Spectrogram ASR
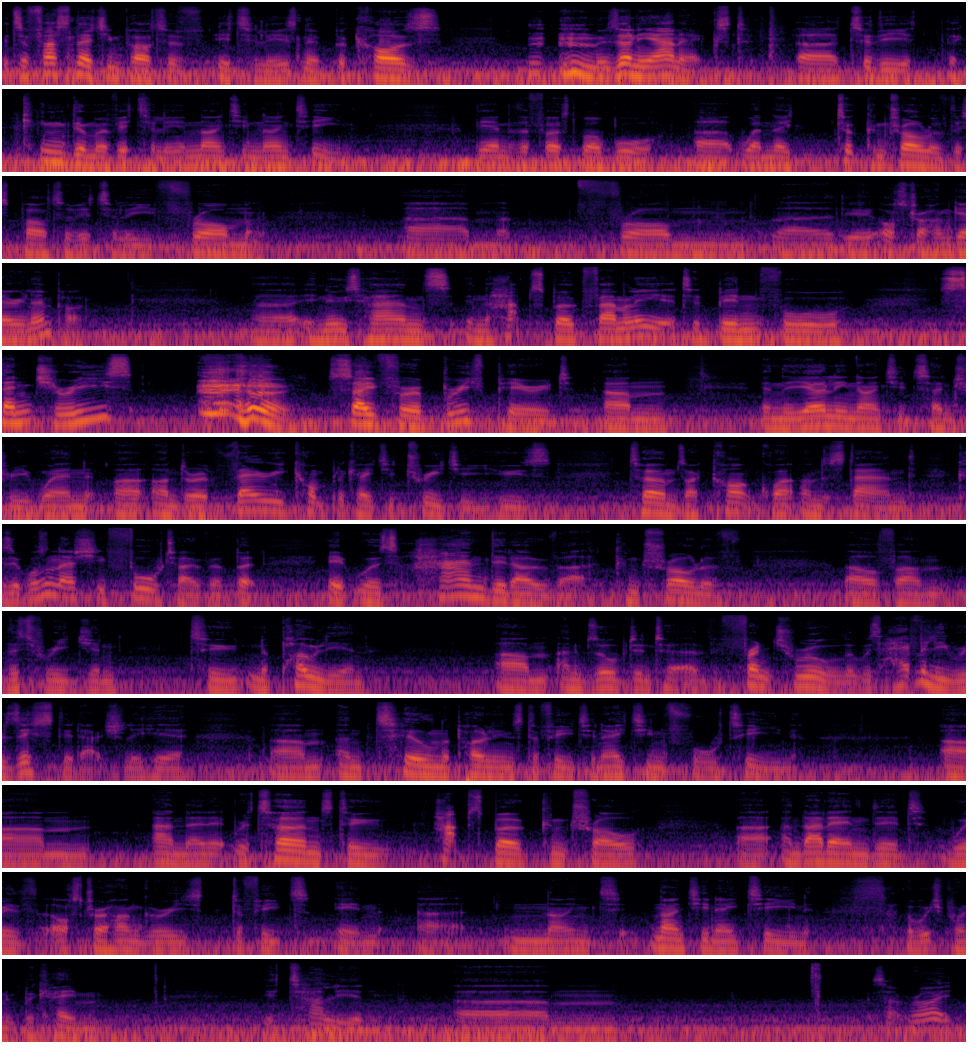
it's a fascinating part of Italy, isn't it? Because it was only annexed uh, to the the Kingdom of Italy in 1919, at the end of the First World War, uh, when they took control of this part of Italy from um, from uh, the Austro-Hungarian Empire. Uh, in whose hands, in the Habsburg family, it had been for centuries, save for a brief period um, in the early 19th century when, uh, under a very complicated treaty whose terms I can't quite understand, because it wasn't actually fought over, but it was handed over control of, of um, this region to Napoleon. Um, and absorbed into a French rule that was heavily resisted actually here um, until Napoleon's defeat in 1814 um, and then it returns to Habsburg control, uh, and that ended with Austro-Hungary's defeat in uh, 19, 1918, at which point it became Italian. Um, is that right?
